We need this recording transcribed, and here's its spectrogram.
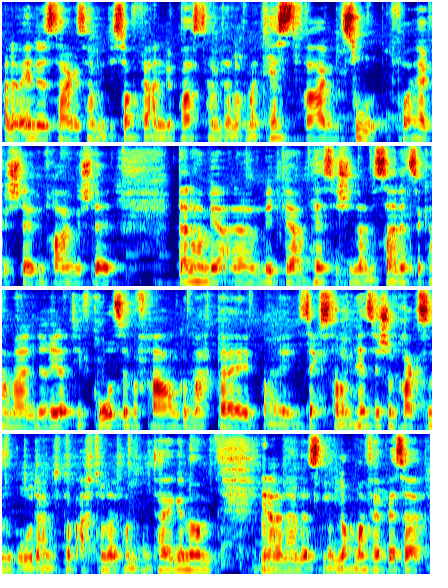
Und am Ende des Tages haben wir die Software angepasst, haben dann nochmal Testfragen zu vorher gestellten Fragen gestellt dann haben wir äh, mit der Hessischen Landeszahnärztekammer eine relativ große Befragung gemacht bei, bei 6000 hessischen Praxen, wo dann, ich glaube, 800 haben daran teilgenommen. Und ja. dann haben wir das nochmal verbessert.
